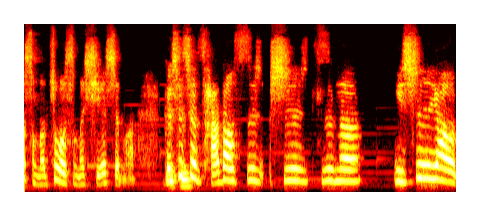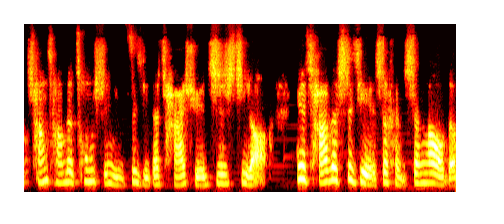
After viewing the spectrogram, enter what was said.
什么做什么写什么，可是这茶道师师资呢？你是要常常的充实你自己的茶学知识哦，因为茶的世界也是很深奥的，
